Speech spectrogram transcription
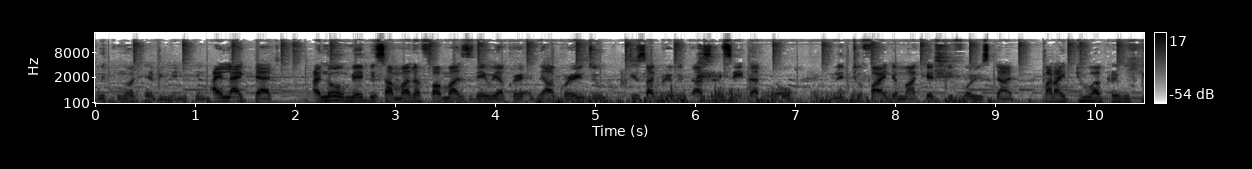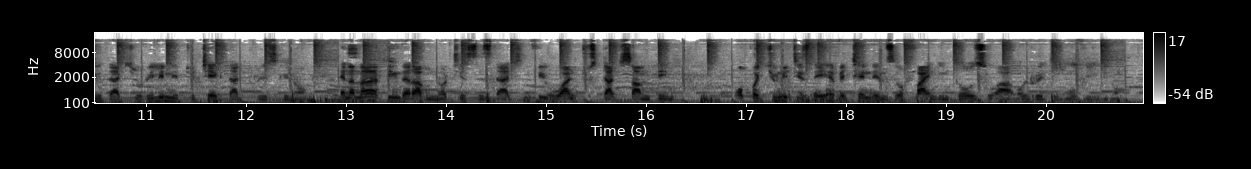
with not having anything. I like that. I know maybe some other farmers they were they are going to disagree with us and say that no, you need to find a market before you start. But I do agree with you that you really need to take that risk, you know. And another thing that I've noticed is that if you want to start something, opportunities they have a tendency of finding those who are already moving, you know.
